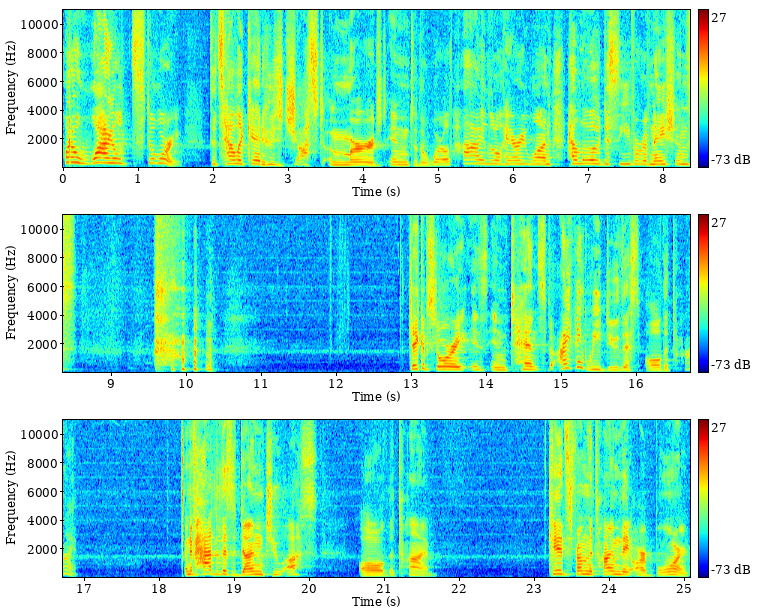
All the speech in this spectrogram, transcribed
What a wild story to tell a kid who's just emerged into the world. Hi, little hairy one. Hello, deceiver of nations. Jacob's story is intense, but I think we do this all the time and have had this done to us all the time. Kids, from the time they are born,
